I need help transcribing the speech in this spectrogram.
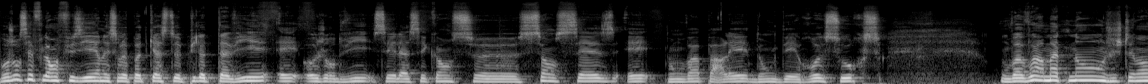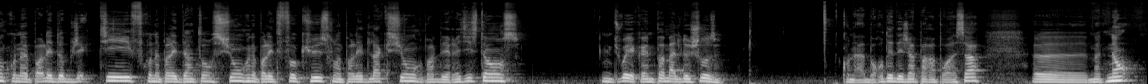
Bonjour, c'est Florent Fusier, on est sur le podcast Pilote ta vie et aujourd'hui c'est la séquence 116 euh, et on va parler donc des ressources. On va voir maintenant justement qu'on a parlé d'objectifs, qu'on a parlé d'intention, qu'on a parlé de focus, qu'on a parlé de l'action, qu'on a parlé des résistances. tu vois, il y a quand même pas mal de choses qu'on a abordées déjà par rapport à ça. Euh, maintenant,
